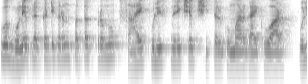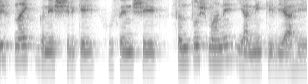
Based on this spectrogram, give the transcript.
व गुन्हे प्रकटीकरण पथक प्रमुख सहाय्यक पोलीस निरीक्षक शीतलकुमार गायकवाड पोलीस नाईक गणेश शिर्के हुसेन शेख संतोष माने यांनी केली आहे.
